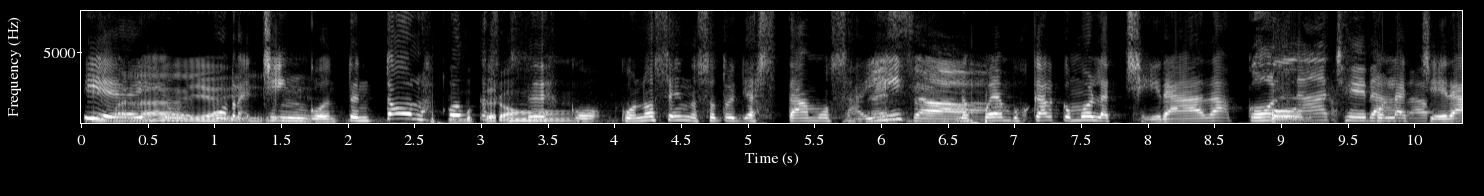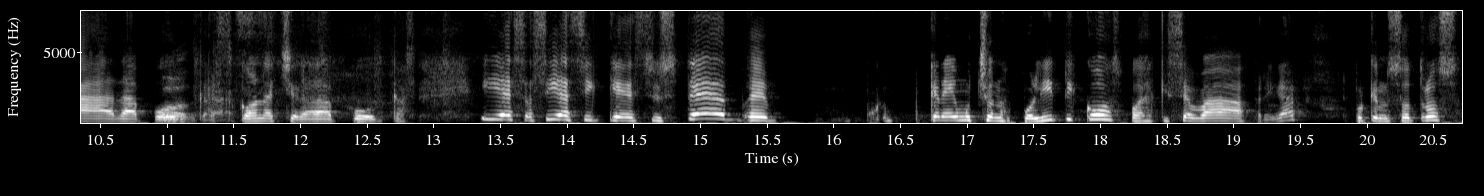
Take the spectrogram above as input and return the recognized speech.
Y hay Himalaya un, rechingo. En, en todos los podcasts que ustedes co- conocen, nosotros ya estamos ahí. Eso. Nos pueden buscar como La Cherada Con La Podcast, Cherada Con La Cherada Podcast. Podcast. Con La Cherada Podcast. Y es así, así que si usted eh, cree mucho en los políticos, pues aquí se va a fregar. Porque nosotros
